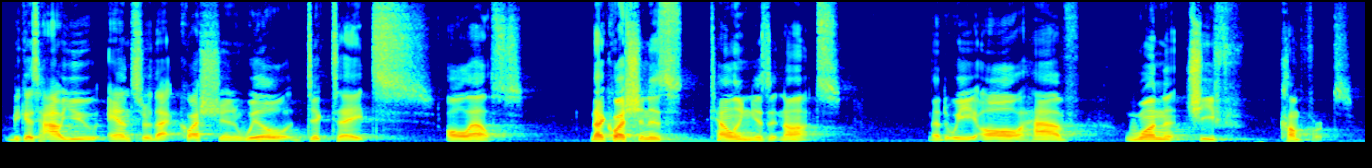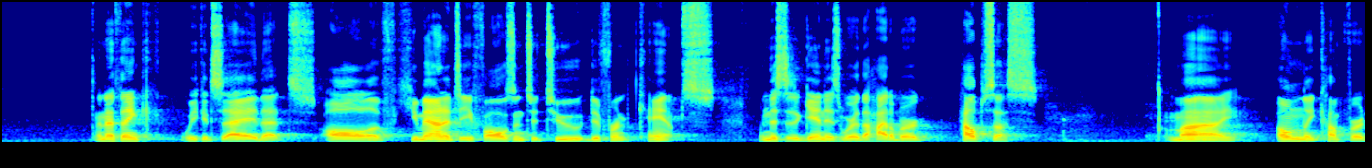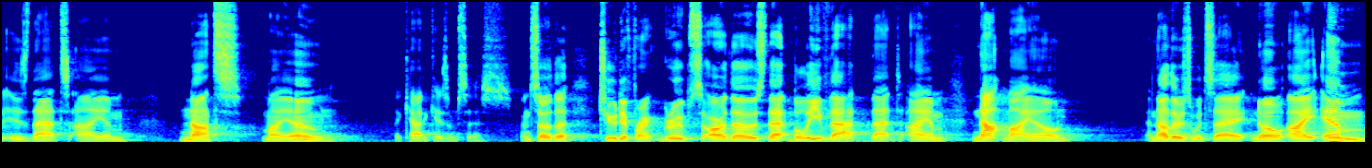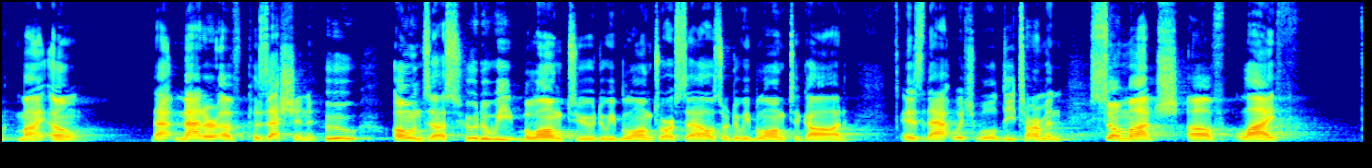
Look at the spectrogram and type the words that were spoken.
Because how you answer that question will dictate all else. That question is telling, is it not? That we all have one chief comfort. And I think we could say that all of humanity falls into two different camps. And this, is, again, is where the Heidelberg helps us. My only comfort is that I am not my own, the Catechism says. And so the two different groups are those that believe that, that I am not my own, and others would say, no, I am my own. That matter of possession, who owns us, who do we belong to? Do we belong to ourselves or do we belong to God? Is that which will determine so much of life.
